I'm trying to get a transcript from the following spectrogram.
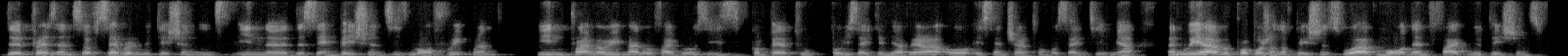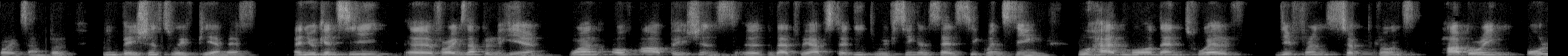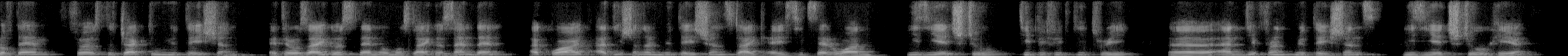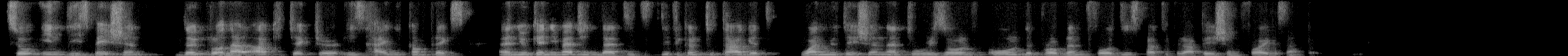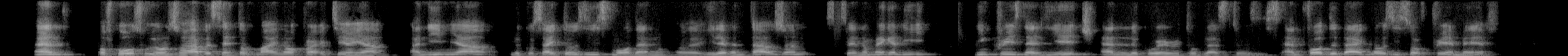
the presence of several mutations in, in uh, the same patients is more frequent in primary myelofibrosis compared to polycythemia vera or essential thrombocythemia. And we have a proportion of patients who have more than five mutations, for example, in patients with PMF. And you can see, uh, for example, here, one of our patients uh, that we have studied with single cell sequencing who had more than 12 different subclones harboring all of them first the JAK2 mutation, heterozygous, then homozygous, and then acquired additional mutations like ASXL1, EZH2, TP53, uh, and different mutations, EZH2 here. So in this patient, the clonal architecture is highly complex, and you can imagine that it's difficult to target one mutation and to resolve all the problem for this particular patient, for example. And of course, we also have a set of minor criteria, anemia, leukocytosis more than uh, 11,000, splenomegaly, increased LDH, and leukoerythroblastosis. And for the diagnosis of pre-MF,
